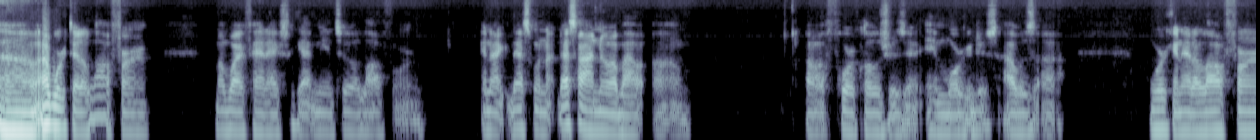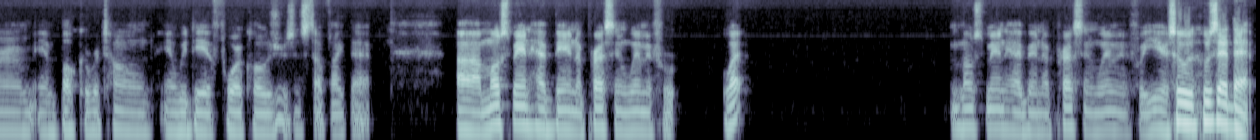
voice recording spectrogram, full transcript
Uh, I worked at a law firm. My wife had actually got me into a law firm, and I that's when that's how I know about um, uh, foreclosures and, and, mortgages. I was uh, working at a law firm in Boca Raton, and we did foreclosures and stuff like that. Uh, most men have been oppressing women for what? Most men have been oppressing women for years. Who who said that?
